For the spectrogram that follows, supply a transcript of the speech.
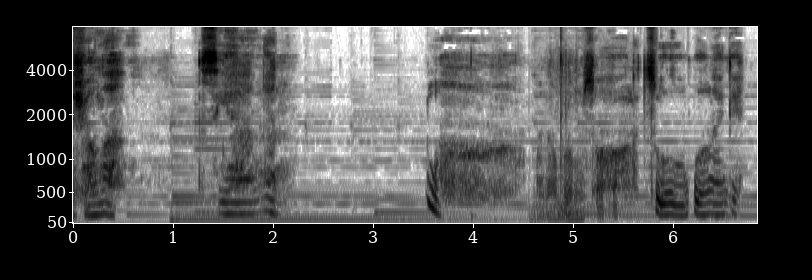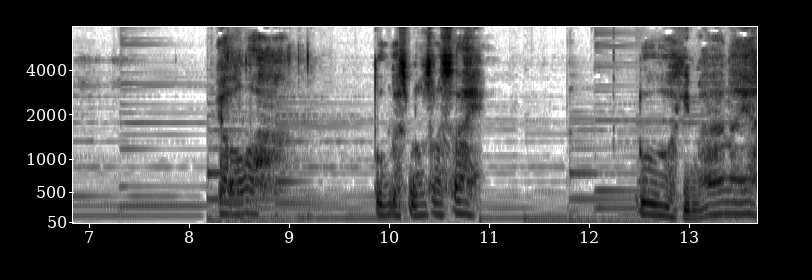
Masya Allah, kesiangan. Uh, mana belum sholat subuh lagi. Ya Allah, tugas belum selesai. Duh, gimana ya?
